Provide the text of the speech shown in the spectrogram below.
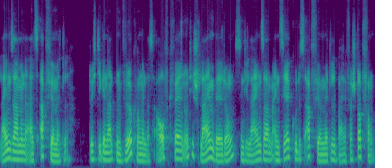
Leinsamen als Abführmittel. Durch die genannten Wirkungen, das Aufquellen und die Schleimbildung sind die Leinsamen ein sehr gutes Abführmittel bei Verstopfung.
